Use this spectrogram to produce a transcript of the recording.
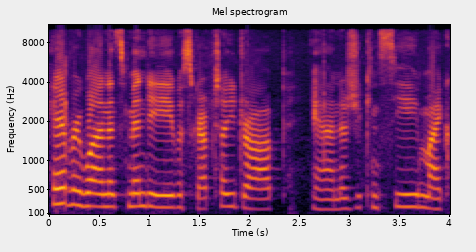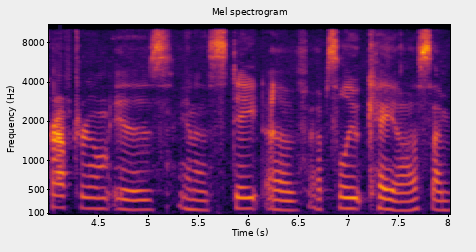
Hey everyone, it's Mindy with Scrap Till You Drop, and as you can see, my craft room is in a state of absolute chaos. I'm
